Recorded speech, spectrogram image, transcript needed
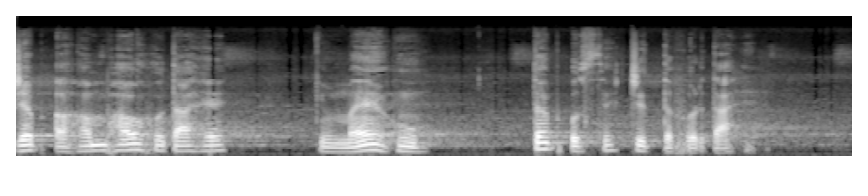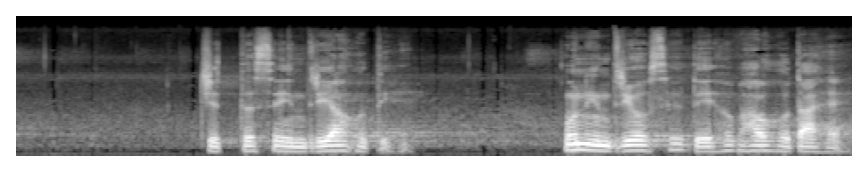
जब अहम भाव होता है कि मैं हूँ, तब उससे चित्त फुरता है। चित्त से इंद्रिया होती है। उन इंद्रियों से देह भाव होता है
